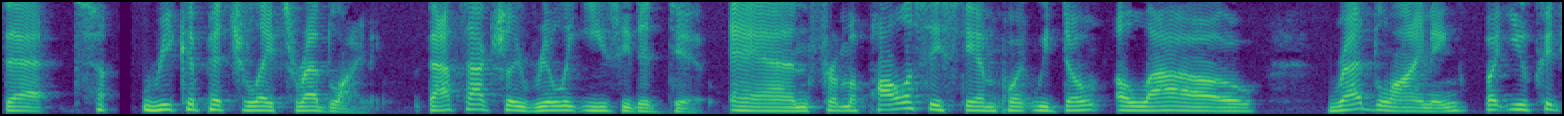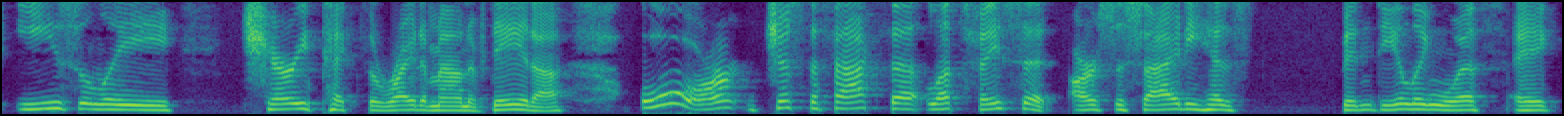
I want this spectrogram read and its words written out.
that recapitulates redlining that's actually really easy to do. And from a policy standpoint, we don't allow redlining, but you could easily cherry pick the right amount of data or just the fact that let's face it our society has been dealing with a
